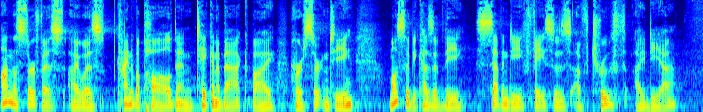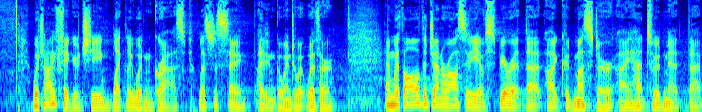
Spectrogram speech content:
on the surface, I was kind of appalled and taken aback by her certainty, mostly because of the 70 faces of truth idea, which I figured she likely wouldn't grasp. Let's just say I didn't go into it with her. And with all the generosity of spirit that I could muster, I had to admit that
